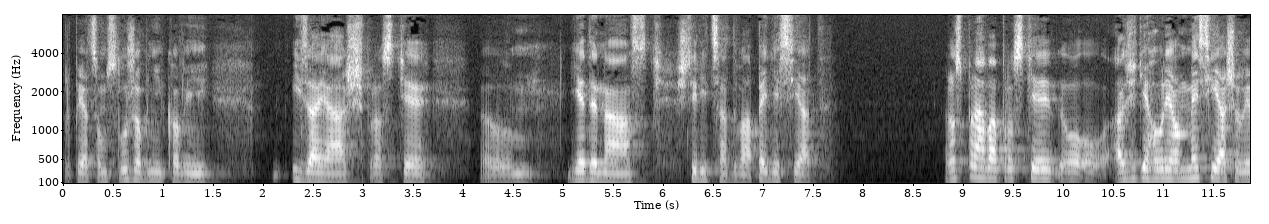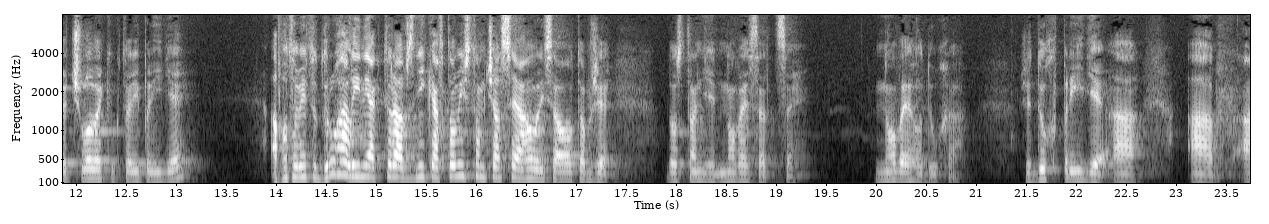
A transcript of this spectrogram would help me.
trpiacom služobníkovi, Izajáš proste um, 11, 42, 50. Rozpráva proste, o, a Židia hovoria o Mesiášovi, o človeku, ktorý príde. A potom je tu druhá línia, ktorá vzniká v tom istom čase a hovorí sa o tom, že dostane nové srdce, nového ducha. Že duch príde a, a, a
